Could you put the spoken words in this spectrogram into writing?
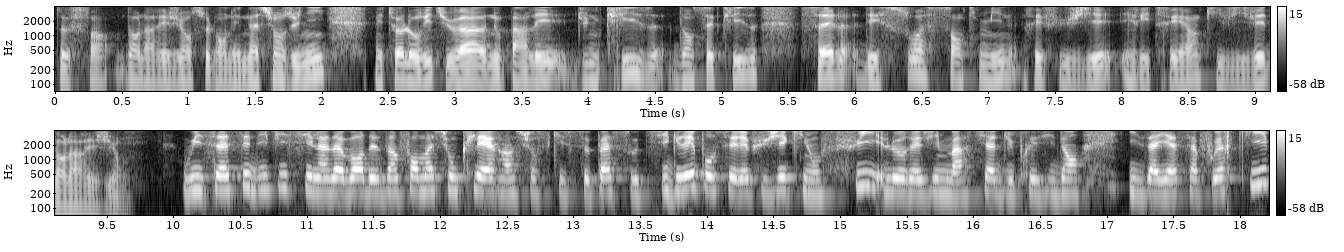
de faim dans la région selon les Nations Unies. Mais toi, Laurie, tu vas nous parler d'une crise dans cette crise, celle des 60 000 réfugiés érythréens qui vivaient dans la région. Oui, c'est assez difficile hein, d'avoir des informations claires hein, sur ce qu'il se passe au Tigré pour ces réfugiés qui ont fui le régime martial du président Isaias Afwerki.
